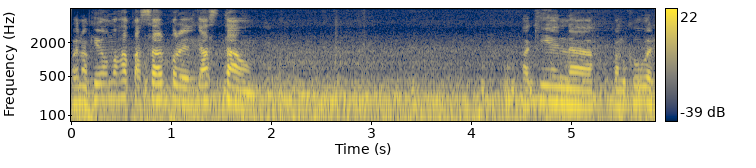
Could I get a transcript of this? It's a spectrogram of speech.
Bueno, aquí vamos a pasar por el Gas Town. Aquí en uh, Vancouver.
